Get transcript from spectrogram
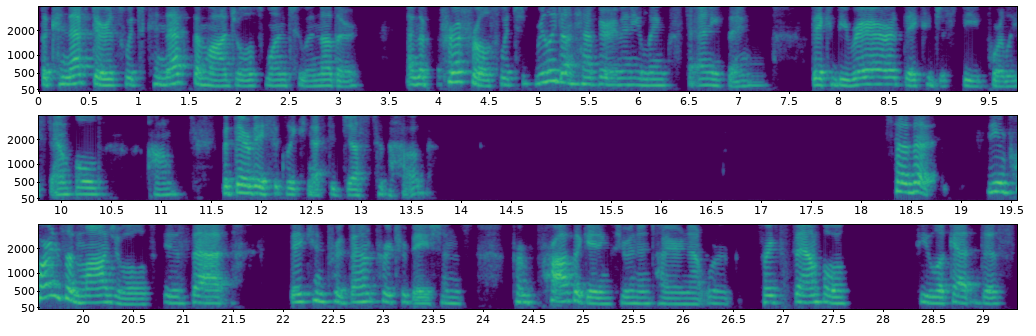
The connectors, which connect the modules one to another. And the peripherals, which really don't have very many links to anything. They could be rare, they could just be poorly sampled, um, but they're basically connected just to the hub. So the, the importance of modules is that they can prevent perturbations from propagating through an entire network. For example, if you look at this,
